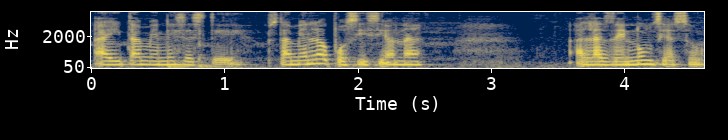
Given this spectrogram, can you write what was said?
ahí también es este, pues también la oposición a, las denuncias o...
